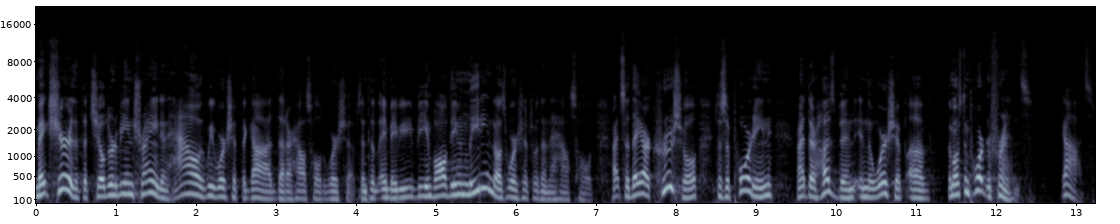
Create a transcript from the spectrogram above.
make sure that the children are being trained in how we worship the God that our household worships, and to maybe be involved in leading those worships within the household. Right? So they are crucial to supporting right, their husband in the worship of the most important friends, gods.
